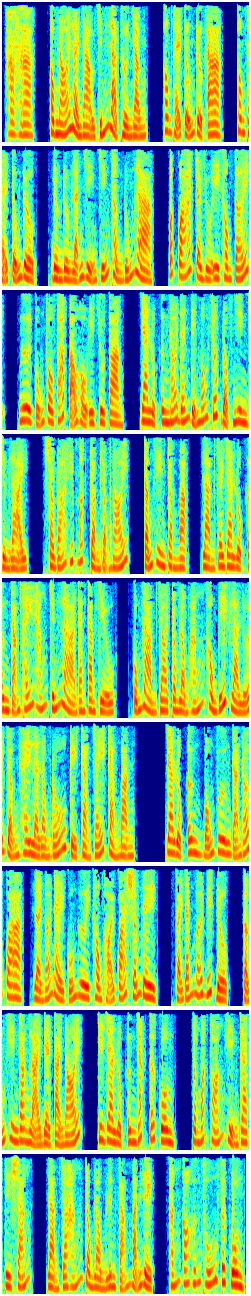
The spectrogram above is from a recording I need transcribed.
Ha ha, không nói lời nào chính là thừa nhận, không thể tưởng được a, không thể tưởng được, đường đường lãnh diện chiến thần đúng là, bất quá cho dù y không tới, ngươi cũng vô pháp bảo hộ y chu toàn. Gia luật ưng nói đến điểm mấu chốt đột nhiên dừng lại, sau đó hiếp mắt trầm giọng nói, Cẩn Hiên trầm mặt, làm cho gia luật ưng cảm thấy hắn chính là đang cam chịu, cũng làm cho trong lòng hắn không biết là lửa giận hay là lòng đố kỵ càng cháy càng mạnh. Gia luật ưng bổn vương đã nói qua, lời nói này của ngươi không khỏi quá sớm đi, phải đánh mới biết được, Cẩn Hiên ngăn lại đề tài nói, khi gia luật ưng nhắc tới quân, trong mắt thoáng hiện ra tia sáng, làm cho hắn trong lòng linh cảm mãnh liệt, hắn có hứng thú với quân.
